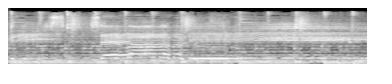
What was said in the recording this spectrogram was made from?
ce-i scris se va împlini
